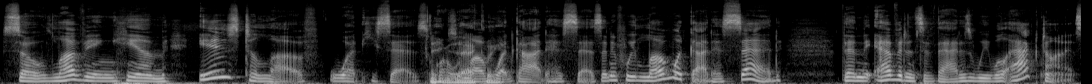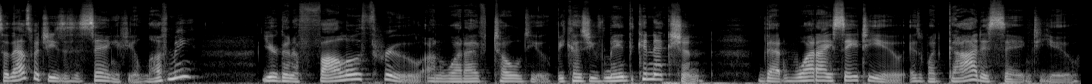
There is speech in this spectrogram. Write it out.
So loving him is to love what he says or love what God has says. And if we love what God has said, then the evidence of that is we will act on it. So that's what Jesus is saying. If you love me, you're going to follow through on what I've told you because you've made the connection that what I say to you is what God is saying to you.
